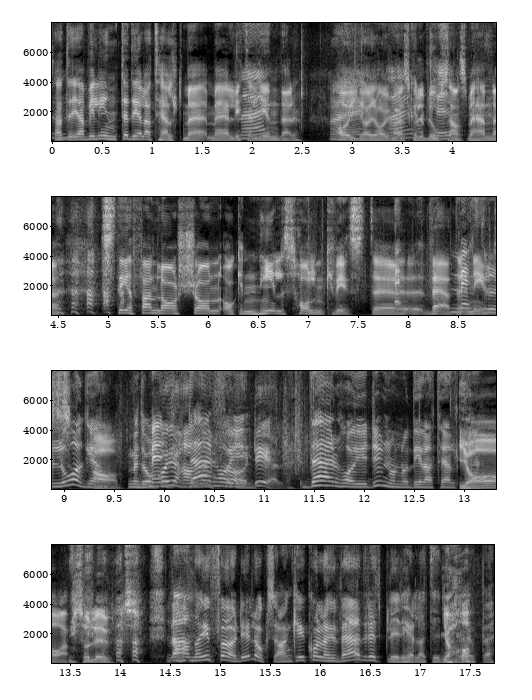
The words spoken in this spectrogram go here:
Så att jag vill inte dela tält med, med Little Nej. Jinder. Nej. Oj, oj, oj vad Nej, jag skulle bli okej. osams med henne. Stefan Larsson och Nils Holmqvist, eh, Väder-Nils. Meteorologen. Ja. Men då har ju han där en har ju- fördel. Där har ju du någon att dela tält med. ja, absolut. Men han har ju en fördel också. Han kan ju kolla hur vädret blir hela tiden Ja. där uppe.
